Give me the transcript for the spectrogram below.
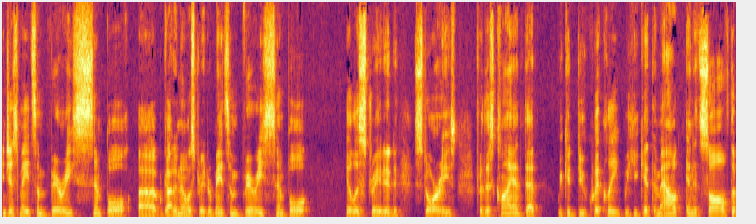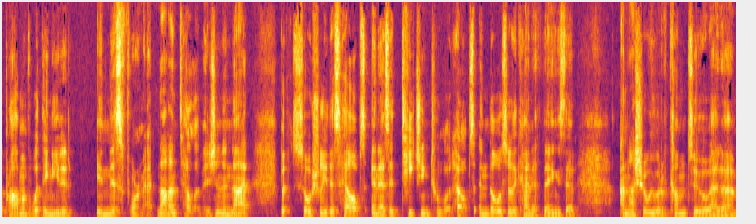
and just made some very simple. Uh, got an illustrator, made some very simple illustrated stories for this client that we could do quickly, we could get them out, and it solved the problem of what they needed in this format, not on television and not, but socially this helps. And as a teaching tool, it helps. And those are the kind of things that I'm not sure we would have come to at, uh,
